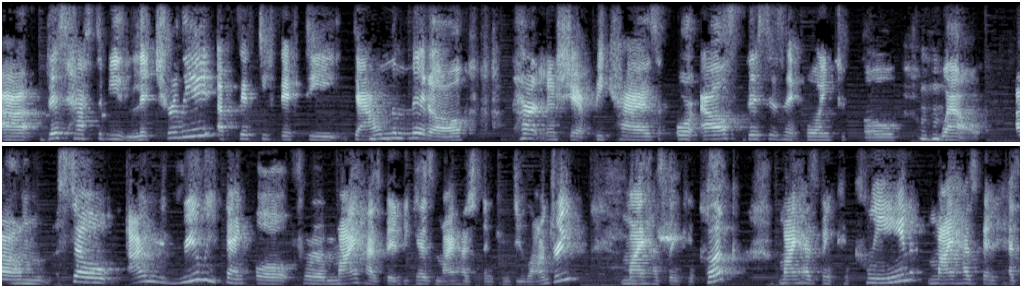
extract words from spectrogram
uh, this has to be literally a 50 50 down the middle partnership because, or else this isn't going to go mm-hmm. well. Um, so I'm really thankful for my husband because my husband can do laundry, my husband can cook, my husband can clean, my husband has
